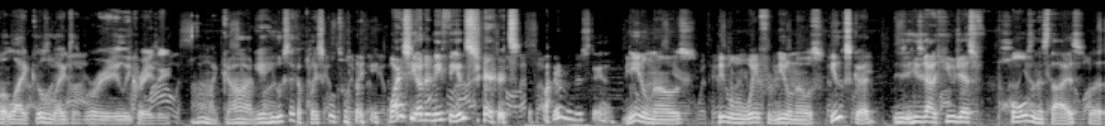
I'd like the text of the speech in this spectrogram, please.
but like those legs look really crazy. Oh my god, yeah, he looks like a play school toy. Why is he underneath the inserts? I don't understand. Needle nose. People will wait for needle nose. He looks good. He- He's got a huge ass holes in his thighs, but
